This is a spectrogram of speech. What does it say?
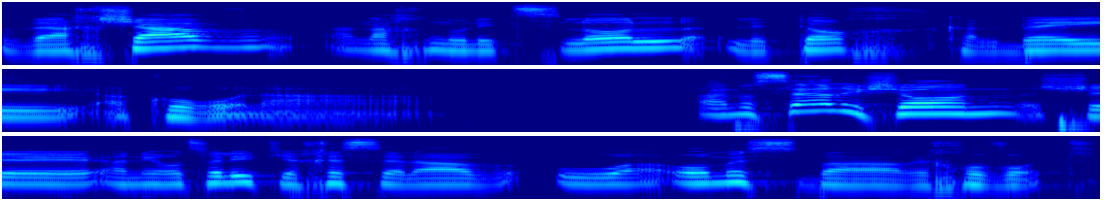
ועכשיו אנחנו נצלול לתוך כלבי הקורונה. הנושא הראשון שאני רוצה להתייחס אליו הוא העומס ברחובות.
